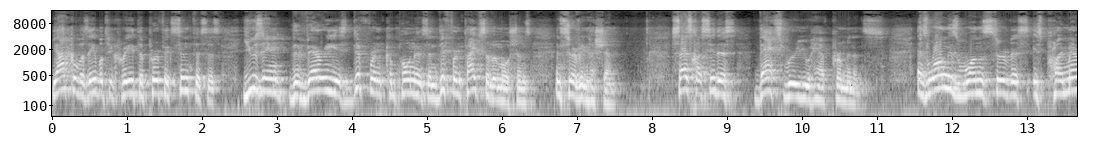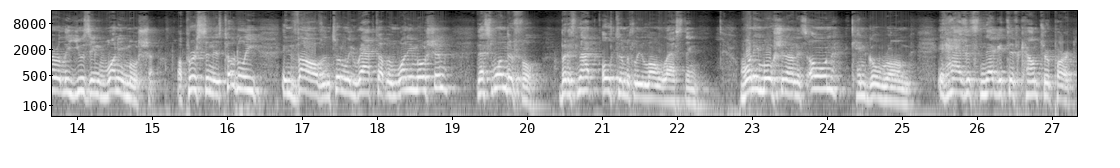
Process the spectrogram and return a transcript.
Yaakov was able to create the perfect synthesis using the various different components and different types of emotions in serving Hashem. Says Chassidus, that's where you have permanence. As long as one's service is primarily using one emotion, a person is totally involved and totally wrapped up in one emotion, that's wonderful, but it's not ultimately long lasting. One emotion on its own can go wrong. It has its negative counterpart.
